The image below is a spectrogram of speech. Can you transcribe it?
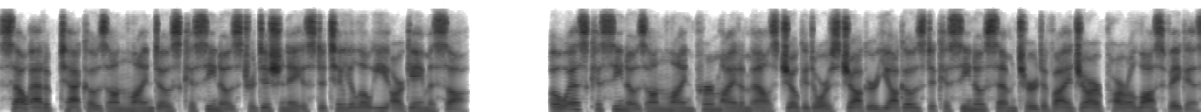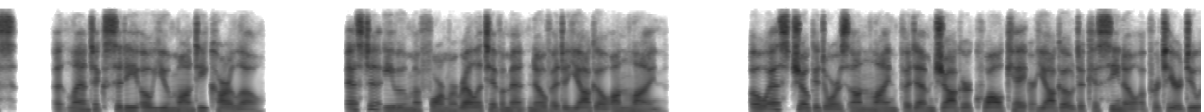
são adaptacos online dos casinos tradicionais de titulo e argamasa. Os casinos online permitem aos jogadores jogar jogos de casino sem ter de viajar para Las Vegas, Atlantic City ou Monte Carlo. Esta é uma forma relativamente nova de jogo online. Os jogadores online podem jogar qualquer jogo de casino a partir do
